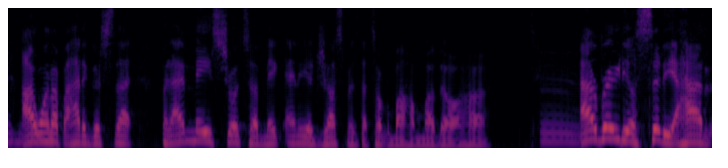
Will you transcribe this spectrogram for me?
Mm-hmm. I went up, I had a good set, but I made sure to make any adjustments that talk about her mother or her. Mm. At Radio City, I had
